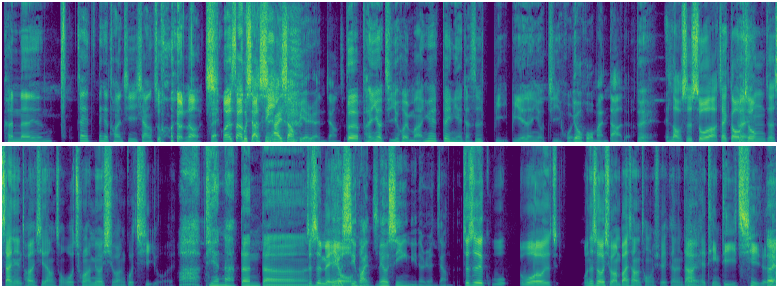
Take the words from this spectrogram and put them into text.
可能？在那个团契相处会有那种喜欢上、不小心爱上别人这样子的朋友机会吗？因为对你来讲是比别人有机会，诱惑蛮大的。对，老实说啊，在高中的三年团契当中，我从来没有喜欢过汽油。哎啊，天哪，等等，就是没有喜欢、没有吸引你的人这样子。就是我我。我那时候喜欢班上的同学，可能大家可以听第一季的。对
